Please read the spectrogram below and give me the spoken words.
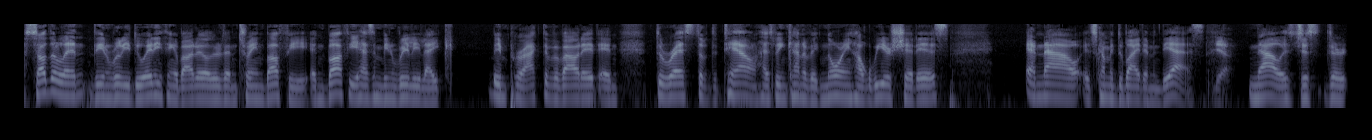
Sutherland didn't really do anything about it other than train Buffy, and Buffy hasn't been really like been proactive about it, and the rest of the town has been kind of ignoring how weird shit is, and now it's coming to bite them in the ass. Yeah. Now it's just they're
